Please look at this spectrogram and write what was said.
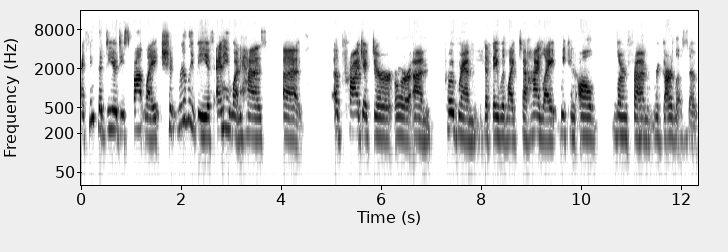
I think the DoD Spotlight should really be if anyone has a, a project or, or um, program that they would like to highlight, we can all learn from regardless of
